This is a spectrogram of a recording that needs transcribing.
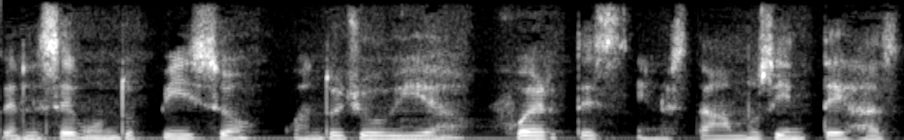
en el segundo piso, cuando llovía fuertes y no estábamos sin tejas,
